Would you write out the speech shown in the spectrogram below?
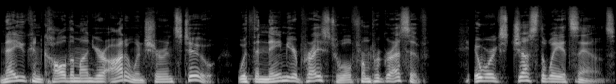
Now you can call them on your auto insurance too with the Name Your Price tool from Progressive. It works just the way it sounds.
